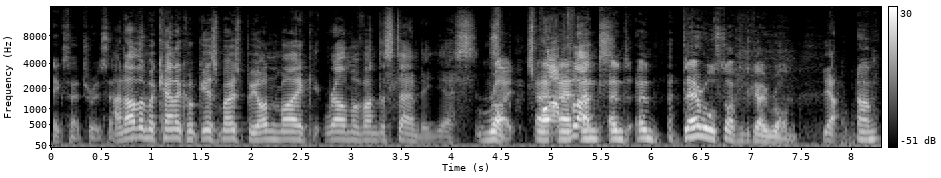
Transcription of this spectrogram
etc. etc. And other mechanical gizmos beyond my realm of understanding. Yes. Right. Spark Uh, and, plugs. and, and and they're all starting to go wrong. yeah. Um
